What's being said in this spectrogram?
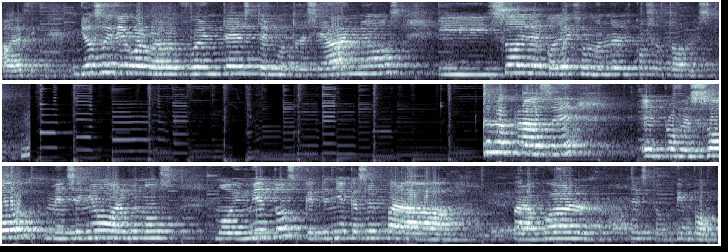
Ahora sí. Yo soy Diego Alvarado Fuentes, tengo 13 años y soy del Colegio Manuel Escorza Torres. El profesor me enseñó algunos movimientos que tenía que hacer para, para jugar esto, ping pong.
